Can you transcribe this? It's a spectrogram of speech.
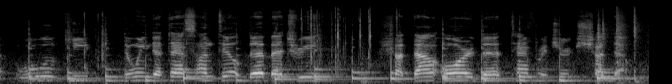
but we will keep doing the test until the battery shut down or the temperature shut down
